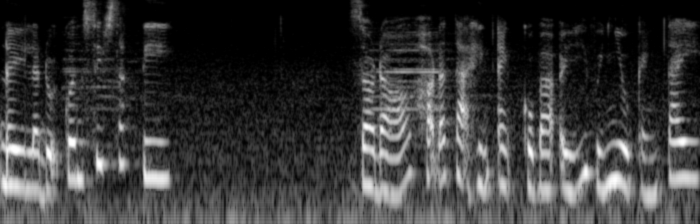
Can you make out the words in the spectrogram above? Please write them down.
đây là đội quân ship Sakti, Do đó họ đã tạo hình ảnh của bà ấy với nhiều cánh tay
